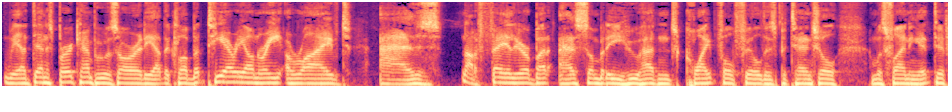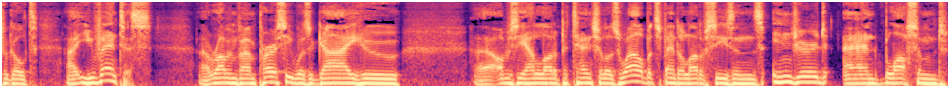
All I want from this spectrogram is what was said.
We had Dennis Bergkamp, who was already at the club, but Thierry Henry arrived as not a failure, but as somebody who hadn't quite fulfilled his potential and was finding it difficult at Juventus. Uh, Robin van Persie was a guy who uh, obviously had a lot of potential as well, but spent a lot of seasons injured and blossomed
